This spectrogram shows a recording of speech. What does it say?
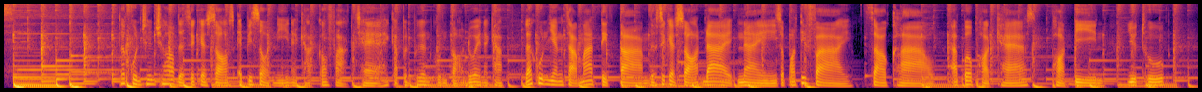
ถ้าคุณชื่นชอบ The Secret Sauce episode นี้นะครับ ก็ฝากแชร์ให้กับเพื่อนๆ คุณต่อด้วยนะครับ และคุณยังสามารถติดตาม The Secret Sauce ได้ใน Spotify, SoundCloud, Apple Podcast, Podbean, YouTube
